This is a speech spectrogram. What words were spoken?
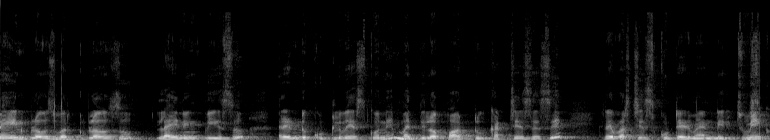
Main blouse work blouse lining piece రెండు కుట్లు వేసుకొని మధ్యలో పార్ట్ కట్ చేసేసి రివర్స్ చేసి కుట్టేయడమే అండి. మీకు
